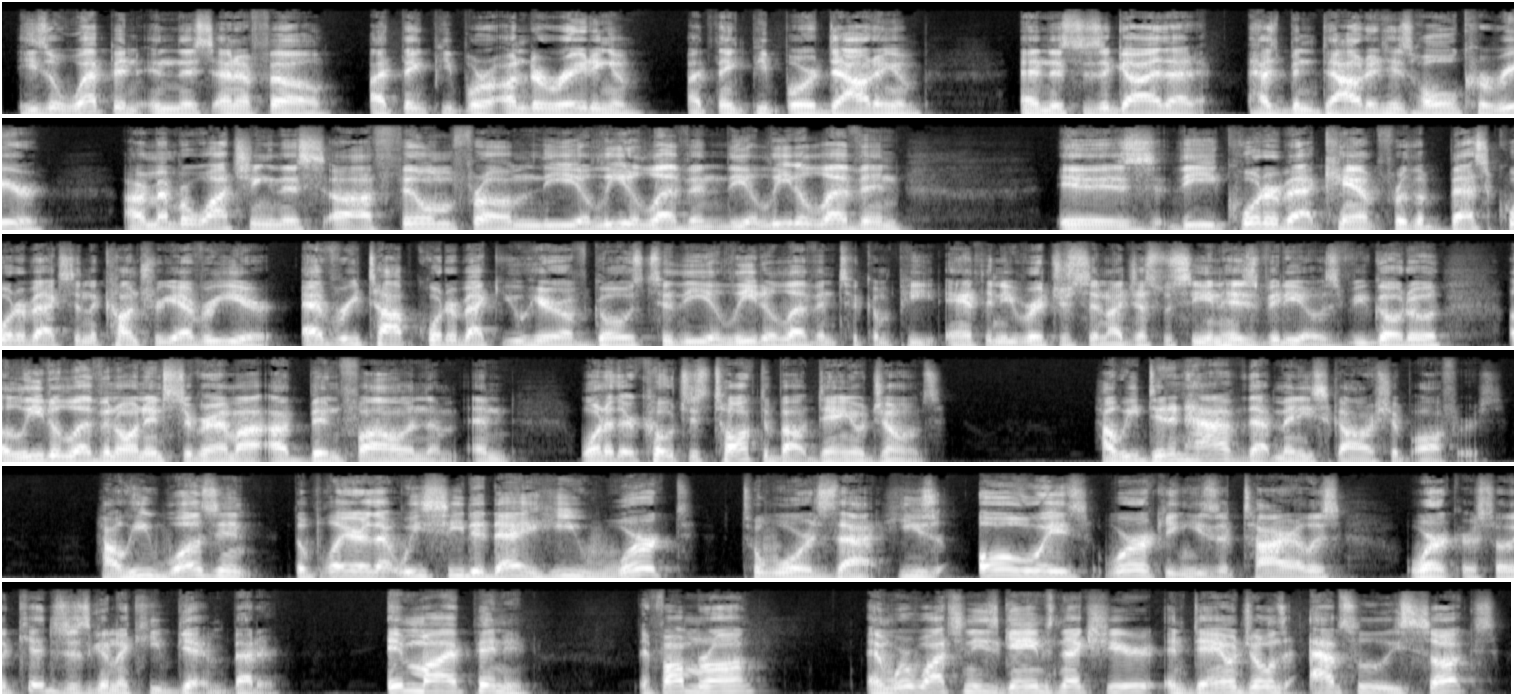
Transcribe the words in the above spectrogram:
He's a weapon in this NFL. I think people are underrating him. I think people are doubting him. And this is a guy that has been doubted his whole career. I remember watching this uh, film from the Elite 11. The Elite 11 is the quarterback camp for the best quarterbacks in the country every year. Every top quarterback you hear of goes to the Elite 11 to compete. Anthony Richardson, I just was seeing his videos. If you go to Elite 11 on Instagram, I, I've been following them. And one of their coaches talked about Daniel Jones, how he didn't have that many scholarship offers, how he wasn't the player that we see today. He worked towards that. He's always working. He's a tireless worker. So the kid's just going to keep getting better, in my opinion. If I'm wrong and we're watching these games next year and Daniel Jones absolutely sucks,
